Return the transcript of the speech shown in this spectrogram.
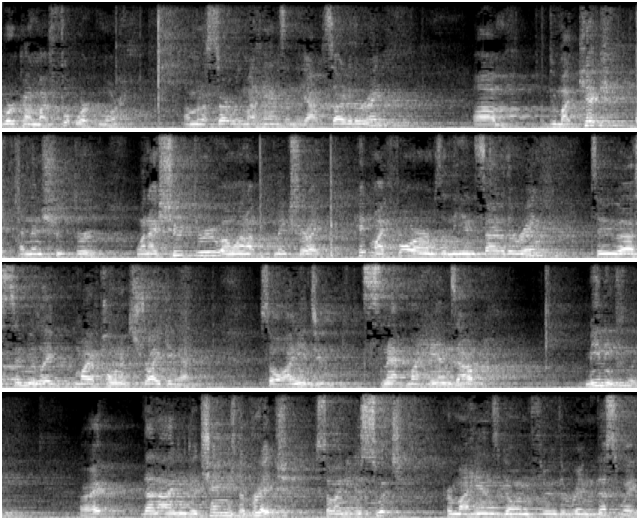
work on my footwork more, I'm gonna start with my hands on the outside of the ring, um, do my kick, and then shoot through. When I shoot through, I wanna make sure I hit my forearms on the inside of the ring to uh, simulate my opponent striking at me. So I need to snap my hands out meaningfully, all right? Then I need to change the bridge. So I need to switch from my hands going through the ring this way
